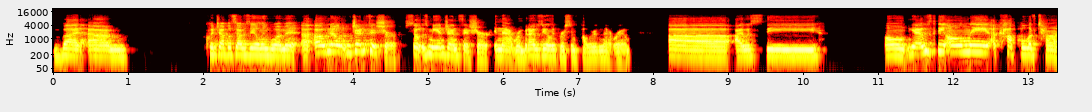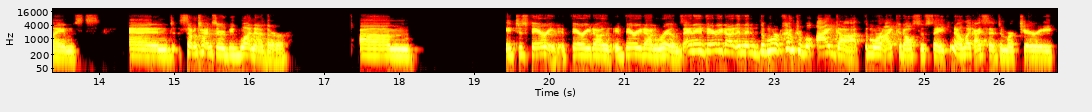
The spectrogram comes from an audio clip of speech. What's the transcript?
But um, Quintuplets, I was the only woman. Uh, oh no, Jen Fisher. So it was me and Jen Fisher in that room. But I was the only person of color in that room. Uh, I was the only. Yeah, it was the only a couple of times, and sometimes there would be one other. Um, it just varied. It varied on it varied on rooms. And it varied on and then the more comfortable i got the more i could also say you know like i said to marc cherry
